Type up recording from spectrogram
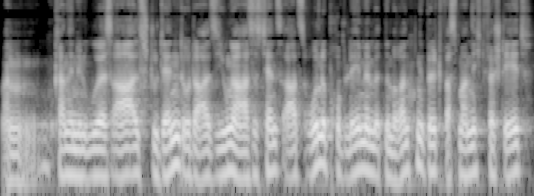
man kann in den USA als Student oder als junger Assistenzarzt ohne Probleme mit einem Röntgenbild, was man nicht versteht,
